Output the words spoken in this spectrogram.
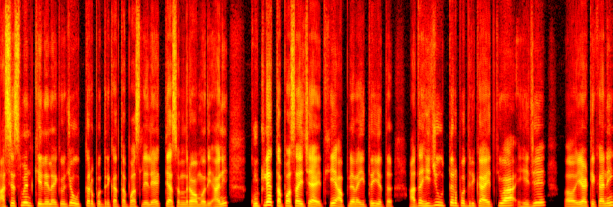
असेसमेंट केलेलं आहे किंवा ज्या उत्तरपत्रिका तपासलेल्या आहेत त्या संदर्भामध्ये आणि कुठल्या तपासायच्या आहेत हे आपल्याला इथं येतं. आता ही जी उत्तरपत्रिका आहेत किंवा हे जे या ठिकाणी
